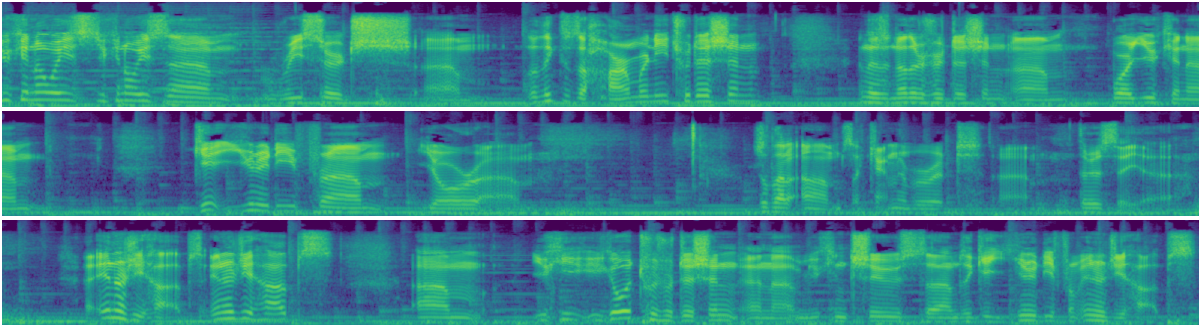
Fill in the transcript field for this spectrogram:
you can always you can always um, research. Um, I think there's a harmony tradition, and there's another tradition where you can um, get unity from your um, there's a lot of ums I can't remember it um, there's a uh, energy hubs energy hubs um, you can you go to a tradition and um, you can choose um, to get unity from energy hubs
